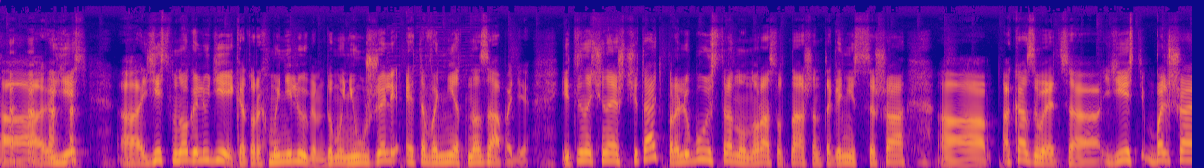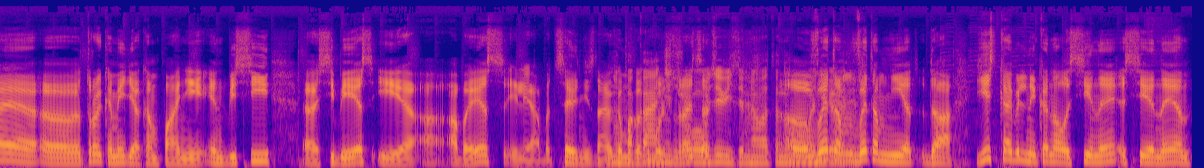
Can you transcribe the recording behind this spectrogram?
А, Есть, а, есть много людей, которых мы не любим. Думаю, неужели этого нет на Западе? И ты начинаешь читать про любую страну, ну раз вот наш антагонист США, а, оказывается, есть большая э, тройка медиакомпаний NBC, э, CBS и а, ABS или ABC, не знаю, Ну, кому как больше нравится. удивительного Э, В этом, в этом нет, да. Да, есть кабельные каналы CNN, CNN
